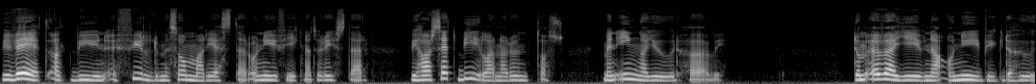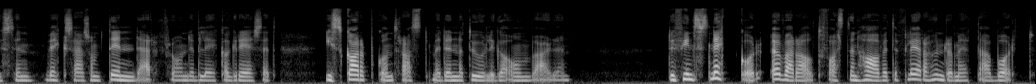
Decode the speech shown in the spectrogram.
Vi vet att byn är fylld med sommargäster och nyfikna turister. Vi har sett bilarna runt oss, men inga ljud hör vi. De övergivna och nybyggda husen växer som tänder från det bleka gräset i skarp kontrast med den naturliga omvärlden. Det finns snäckor överallt fastän havet är flera hundra meter bort.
